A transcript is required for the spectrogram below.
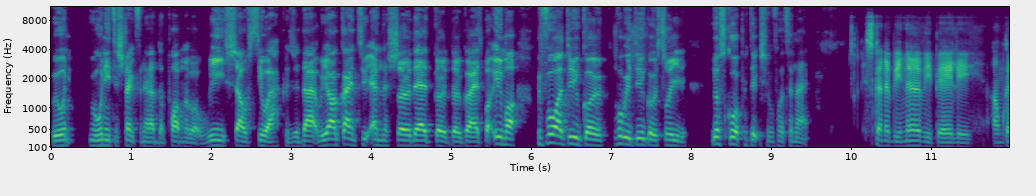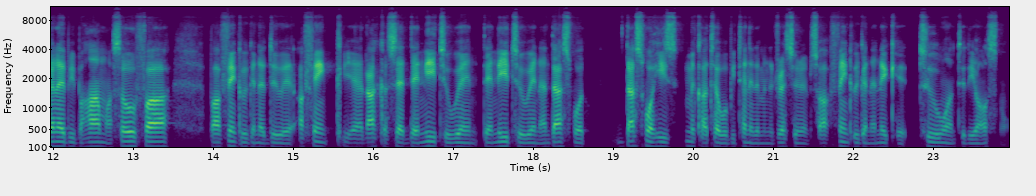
we all, we all need to strengthen that department. But we shall see what happens with that. We are going to end the show there, go though, guys. But Umar, before I do go, before we do go, sorry, your score prediction for tonight. It's gonna be nervy, Bailey. I'm gonna be behind my sofa, but I think we're gonna do it. I think, yeah, like I said, they need to win. They need to win, and that's what that's what he's Mikel will be telling them in the dressing room. So I think we're going to nick it two one to the Arsenal.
